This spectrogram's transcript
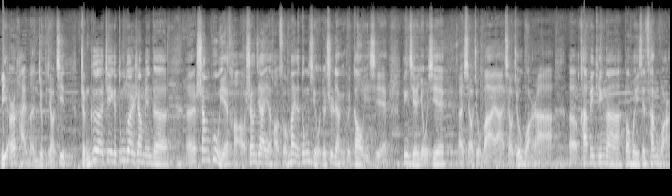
离洱海门就比较近，整个这个东段上面的呃商铺也好，商家也好，所卖的东西，我觉得质量也会高一些，并且有些呃小酒吧呀、小酒馆啊、呃咖啡厅啊，包括一些餐馆，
